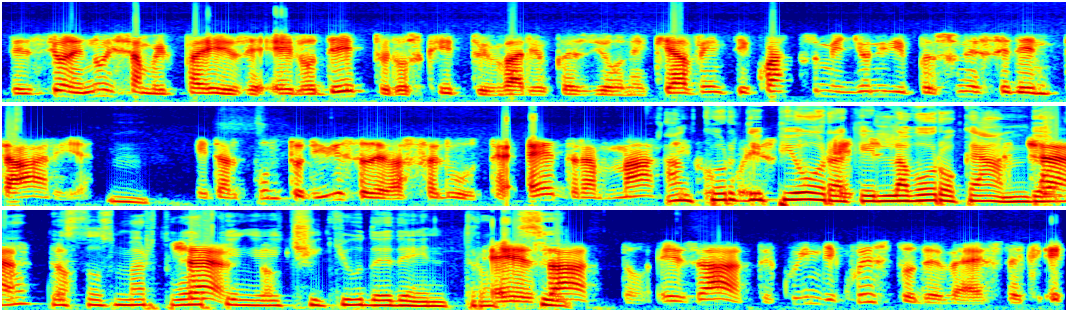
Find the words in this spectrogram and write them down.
Attenzione, noi siamo il paese, e l'ho detto e l'ho scritto in varie occasioni, che ha 24 milioni di persone sedentarie. Mm e dal punto di vista della salute è drammatico. Ancora questo. di più ora e che il lavoro cambia, certo, no? questo smart working certo. ci chiude dentro. Esatto, sì. esatto, quindi questo deve essere. E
